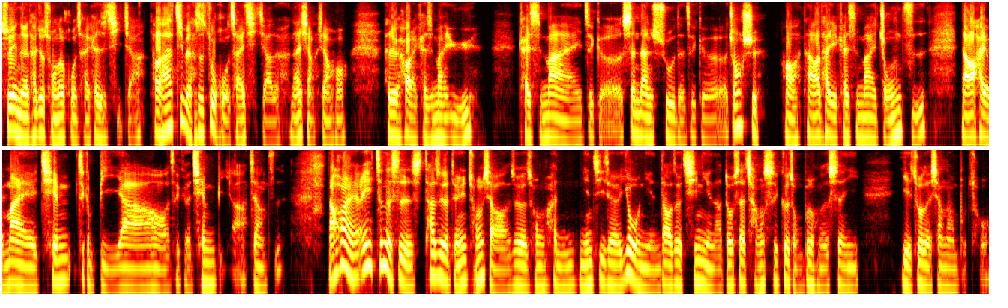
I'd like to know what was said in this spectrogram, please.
所以呢，他就从这火柴开始起家。好，他基本上是做火柴起家的，很难想象哦。他就后来开始卖鱼，开始卖这个圣诞树的这个装饰，啊。然后他也开始卖种子，然后还有卖铅这个笔呀，哦，这个铅笔啊这样子。然后后来，哎，真的是他这个等于从小这个从很年纪的幼年到这个青年啊，都是在尝试各种不同的生意，也做得相当不错。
